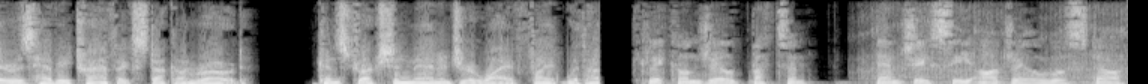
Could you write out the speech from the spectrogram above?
There is heavy traffic stuck on road. Construction manager wife fight with hu- Click on drill button. Then JCB drill will start.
